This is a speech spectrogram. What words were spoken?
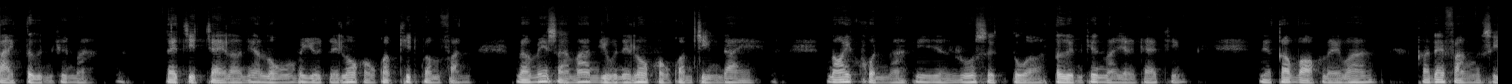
กายตื่นขึ้นมา แต่จิตใจเราเนี่ยหลงไปอยู่ในโลกของความคิดความฝัน เราไม่สามารถอยู่ในโลกของความจริงได้ น้อยคนนะที่จะรู้สึกตัวตื่นขึ้นมาอย่างแท้จริง เนี่ยก็บอกเลยว่าเขาได้ฟังซี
